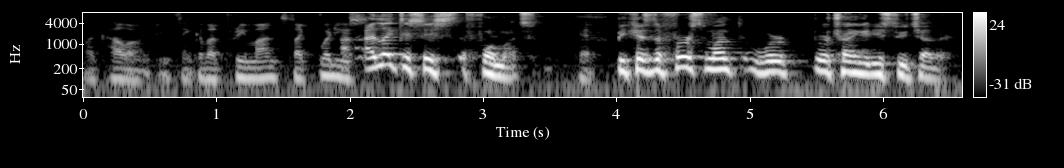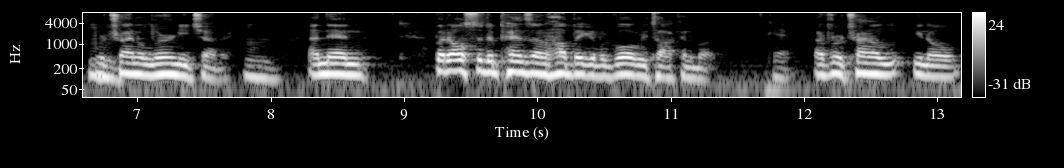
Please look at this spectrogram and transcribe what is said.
Like how long do you think? About three months? Like what do you? I'd like to say four months. Okay. Because the first month we're we're trying to get used to each other. We're trying to learn each other, and then, but also depends on how big of a goal we're talking about. Okay. If we're trying to, you know,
